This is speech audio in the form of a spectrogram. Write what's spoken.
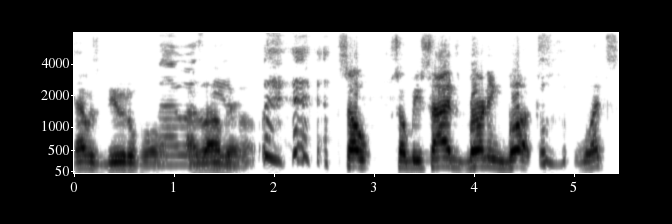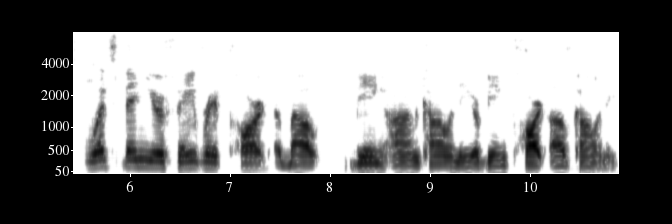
that was beautiful. That I was love it. So, so besides burning books, what's what's been your favorite part about being on Colony or being part of Colony?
